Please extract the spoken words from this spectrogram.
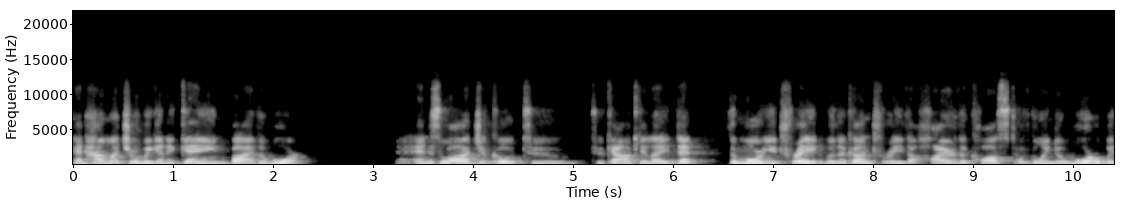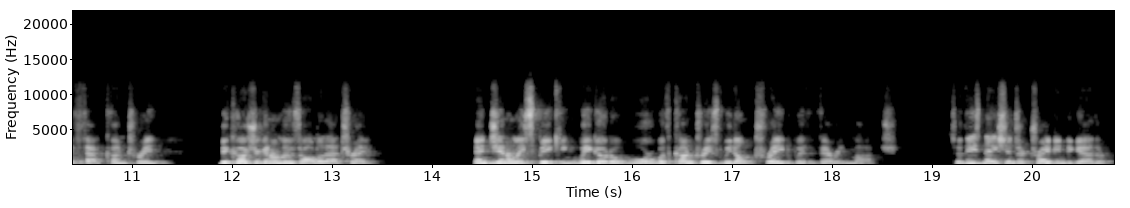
And how much are we going to gain by the war? And it's logical to, to calculate that the more you trade with a country, the higher the cost of going to war with that country because you're going to lose all of that trade. And generally speaking, we go to war with countries we don't trade with very much. So these nations are trading together.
